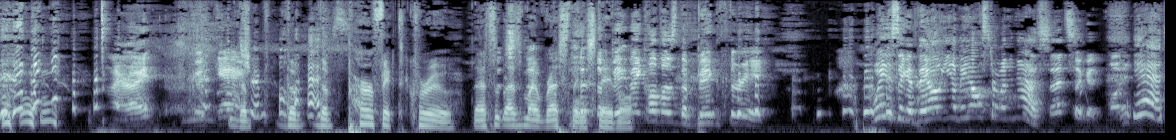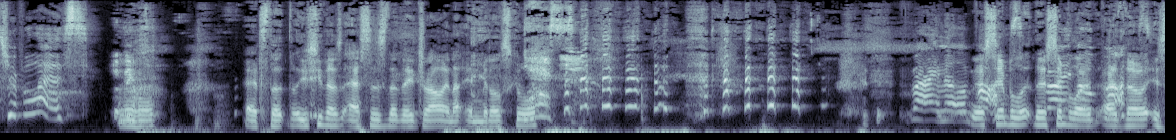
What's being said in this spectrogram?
Alright? Good gang. The, Triple the S. the perfect crew. That's that's my wrestling The big, stable. they call those the big three. Wait a second, they all yeah, they all start with an S. That's a good point. Yeah, Triple S. The big- Mhm. It's the you see those S's that they draw in in middle school. Yes! Final Their boss, symbol their symbol are, final are though is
